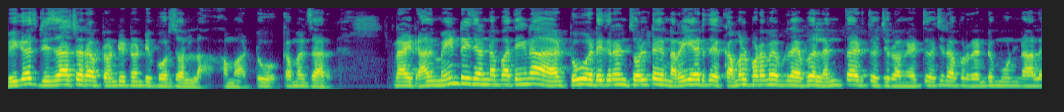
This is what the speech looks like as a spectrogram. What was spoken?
biggest disaster of twenty twenty four சொல்லலாம். ஆமாம் டூ கமல் சார் ரைட் அது மெயின் ரீசன் என்ன பார்த்தீங்கன்னா டூ எடுக்கிறேன்னு சொல்லிட்டு நிறைய எடுத்து கமல் படமே இப்படி தான் எப்போ லென்த்தாக எடுத்து வச்சுருவாங்க. எடுத்து வச்சுட்டு அப்புறம் ரெண்டு மூணு நாலு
